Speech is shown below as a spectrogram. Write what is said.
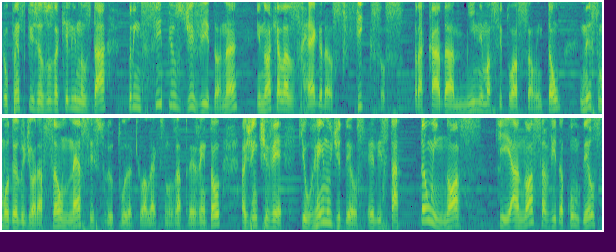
Eu penso que Jesus aqui ele nos dá princípios de vida, né? E não aquelas regras fixas para cada mínima situação. Então, nesse modelo de oração, nessa estrutura que o Alex nos apresentou, a gente vê que o reino de Deus ele está tão em nós que a nossa vida com Deus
